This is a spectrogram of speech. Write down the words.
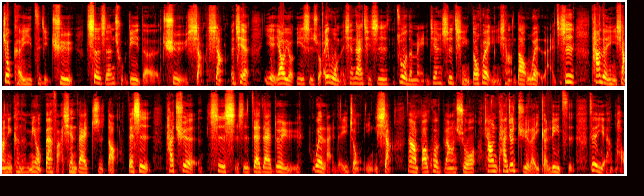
就可以自己去。设身处地的去想象，而且也要有意识说：哎，我们现在其实做的每一件事情都会影响到未来，只是它的影响你可能没有办法现在知道，但是它却是实实在在对于未来的一种影响。那包括比方说，像他就举了一个例子，这也很好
